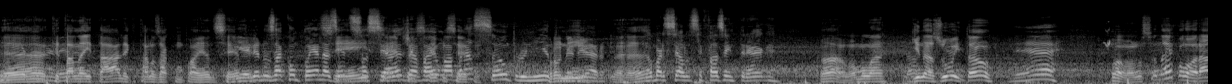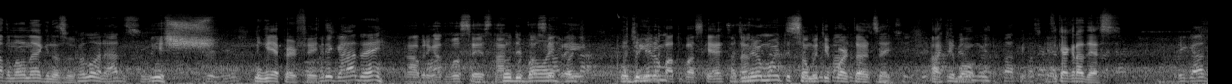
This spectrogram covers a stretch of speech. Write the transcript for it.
É, que está na Itália, que está nos acompanhando sempre. E ele nos acompanha nas Sim, redes sociais, sempre, já vai sempre, um abração para o Ninho pro Tumeleiro. Uhum. Então, Marcelo, você faz a entrega. Ah, vamos lá. Guina Azul, então? É. Pô, mas você não é colorado não, né, Guinazu? Colorado, sim. Ixi, ninguém é perfeito. Obrigado, hein? Ah, obrigado vocês, tá? Tudo de bom, hein? Aí, admiro o Pato Basquete, tá? Admiro muito. São muito importantes aí. Ah, que bom, cara. Fica agradece. Obrigado.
